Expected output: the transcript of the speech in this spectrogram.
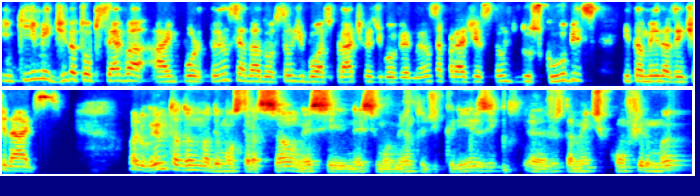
em que medida tu observa a importância da adoção de boas práticas de governança para a gestão dos clubes e também das entidades? Olha, o Grêmio está dando uma demonstração nesse, nesse momento de crise, é, justamente confirmando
